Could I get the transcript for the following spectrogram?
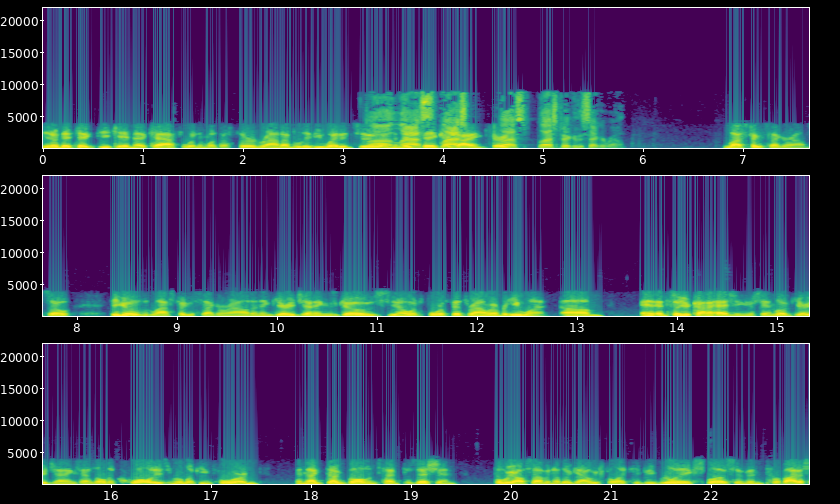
You know, they take DK Metcalf when what the third round, I believe he waited to, Uh, and then last, they take last, a guy in Gary last, last pick of the second round. last pick of the second round. So he goes last pick of the second round, and then Gary Jennings goes, you know, what fourth, fifth round, wherever he went. Um, and, and so you're kind of hedging. You're saying, look, Gary Jennings has all the qualities we're looking for in, in like Doug Baldwin's type position, but we also have another guy we feel like could be really explosive and provide us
